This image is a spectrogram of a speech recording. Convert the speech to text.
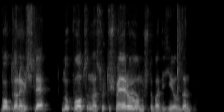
Bogdanovic'le Luke Walton'la sürtüşmeleri olmuştu Buddy Hield'ın.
